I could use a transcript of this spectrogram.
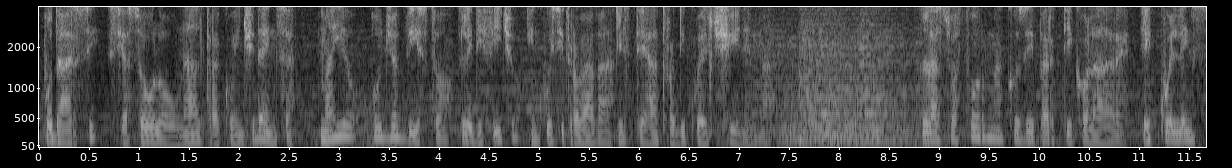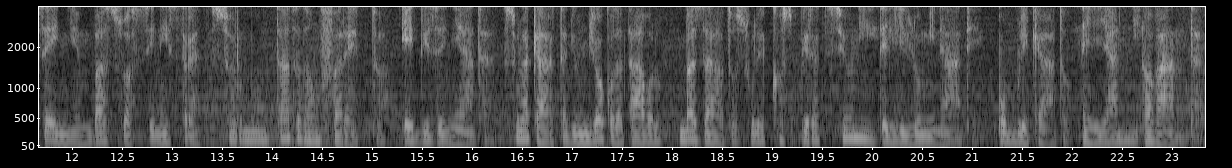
Può darsi sia solo un'altra coincidenza, ma io ho già visto l'edificio in cui si trovava il teatro di quel cinema. La sua forma così particolare e quelle insegne in basso a sinistra sormontata da un faretto e disegnata sulla carta di un gioco da tavolo basato sulle cospirazioni degli Illuminati, pubblicato negli anni 90.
